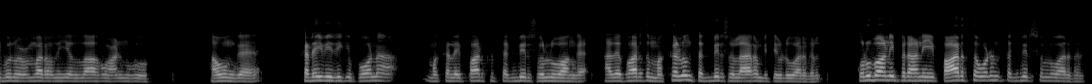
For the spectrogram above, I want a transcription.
இபுன் உமர் ரலியல்லாஹு அன்பு அவங்க கடை வீதிக்கு போனால் மக்களை பார்த்து தக்பீர் சொல்லுவாங்க. அதை பார்த்து மக்களும் தக்பீர் சொல்ல ஆரம்பித்து விடுவார்கள். குர்பானி பிராணியை பார்த்தவுடன் தக்பீர் சொல்லுவார்கள்.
